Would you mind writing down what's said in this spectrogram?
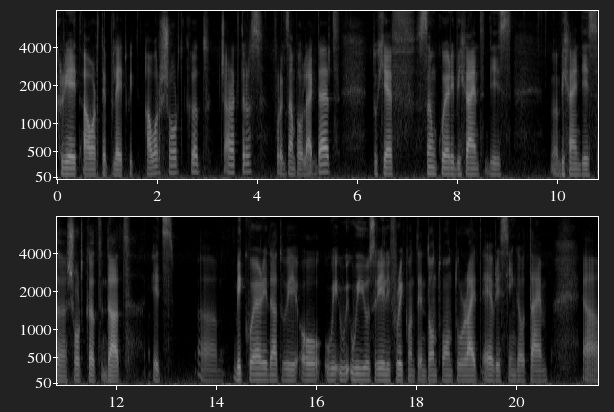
create our template with our shortcut characters for example like that to have some query behind this uh, behind this uh, shortcut that it's um, big query that we, all, we, we, we use really frequent and don't want to write every single time. Uh,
